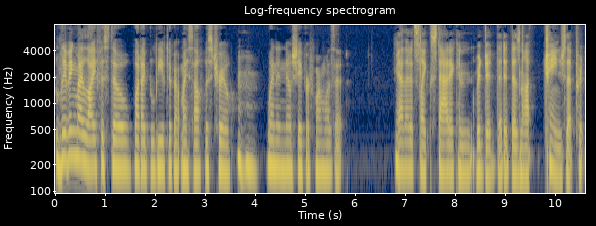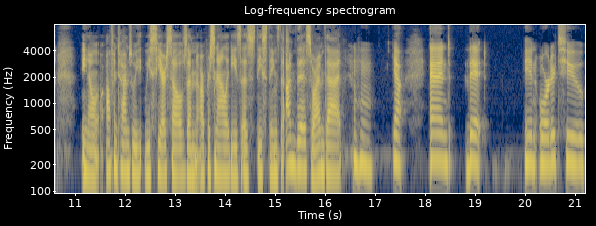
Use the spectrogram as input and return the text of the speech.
living my life as though what I believed about myself was true, mm-hmm. when in no shape or form was it. Yeah, that it's like static and rigid, that it does not change. That you know, oftentimes we we see ourselves and our personalities as these things that I'm this or I'm that. Mm-hmm. Yeah, and that in order to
